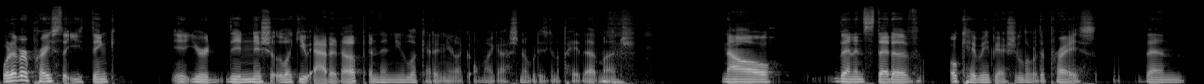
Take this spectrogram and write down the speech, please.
whatever price that you think it, you're the initial like you add it up and then you look at it and you're like, oh my gosh, nobody's gonna pay that much. now, then instead of okay, maybe I should lower the price, then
